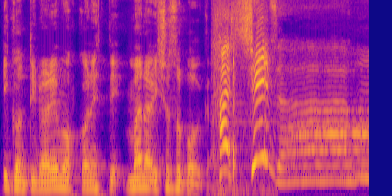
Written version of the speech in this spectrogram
y continuaremos con este maravilloso podcast. 使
